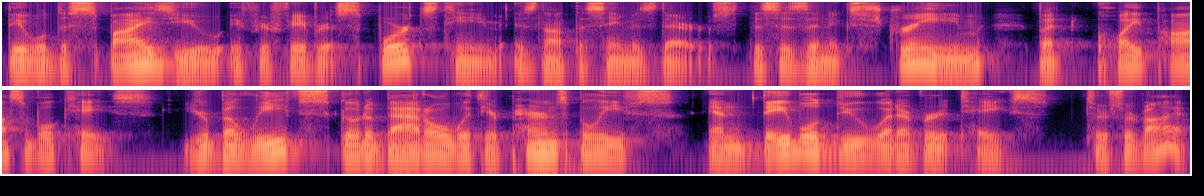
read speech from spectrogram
they will despise you if your favorite sports team is not the same as theirs. This is an extreme, but quite possible case. Your beliefs go to battle with your parents' beliefs, and they will do whatever it takes to survive.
